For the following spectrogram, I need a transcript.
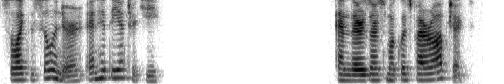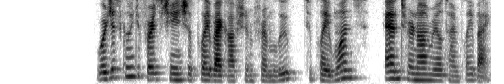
select the cylinder, and hit the Enter key. And there's our smokeless pyro object. We're just going to first change the playback option from loop to play once and turn on real-time playback.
